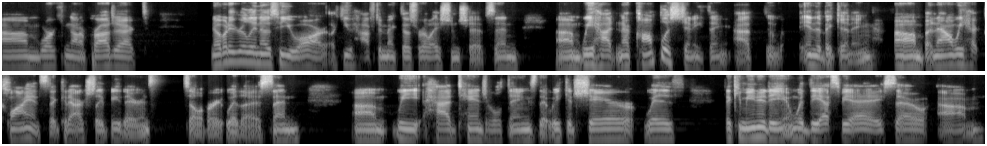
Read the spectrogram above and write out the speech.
um, working on a project, nobody really knows who you are. Like you have to make those relationships. And um, we hadn't accomplished anything at the, in the beginning, um, but now we had clients that could actually be there and celebrate with us. And um, we had tangible things that we could share with the community and with the SBA. So um,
